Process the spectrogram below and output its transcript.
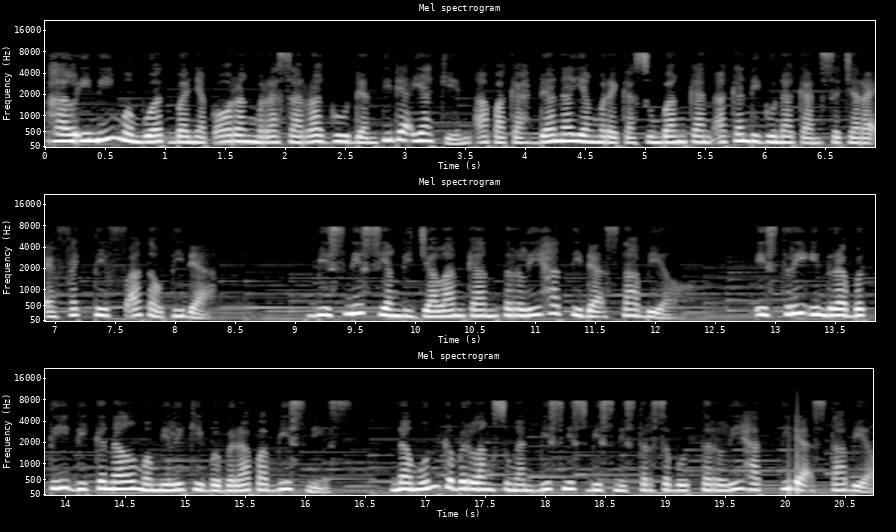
Hal ini membuat banyak orang merasa ragu dan tidak yakin apakah dana yang mereka sumbangkan akan digunakan secara efektif atau tidak. Bisnis yang dijalankan terlihat tidak stabil. Istri Indra Bekti dikenal memiliki beberapa bisnis, namun keberlangsungan bisnis-bisnis tersebut terlihat tidak stabil.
